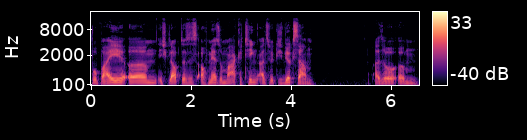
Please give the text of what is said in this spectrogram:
Wobei ähm, ich glaube, das ist auch mehr so Marketing als wirklich wirksam. Also ähm,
